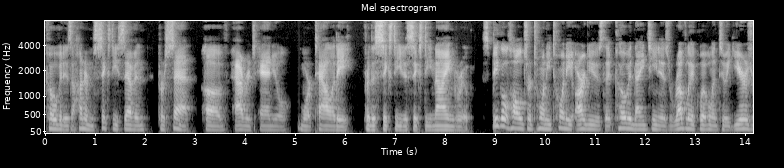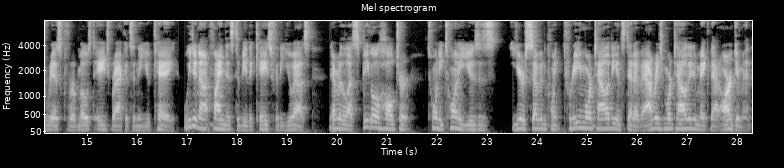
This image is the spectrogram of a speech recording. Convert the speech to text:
COVID is 167 percent of average annual mortality for the 60 to 69 group. Spiegelhalter 2020 argues that COVID 19 is roughly equivalent to a year's risk for most age brackets in the UK. We do not find this to be the case for the US. Nevertheless, Spiegelhalter 2020 uses year 7.3 mortality instead of average mortality to make that argument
